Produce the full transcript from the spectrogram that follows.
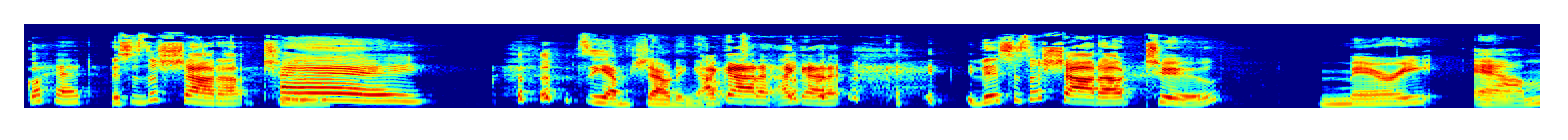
Go ahead. This is the shout out to. Hey. see, I'm shouting out. I got it. I got it. This is a shout out to Mary M,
